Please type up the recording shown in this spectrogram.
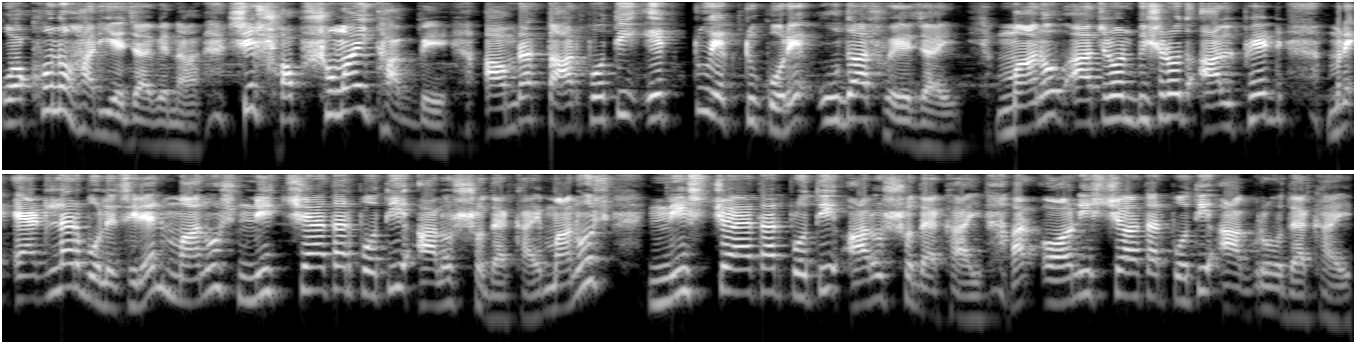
কখনো হারিয়ে যাবে না। সে সব সময় থাকবে। আমরা তার প্রতি একটু একটু করে উদাস হয়ে যাই। মানব আচরণ বিশারদ আলফ্রেড মানে অ্যাডলার বলেছিলেন, মানুষ নিশ্চয়তার প্রতি আলস্য দেখায়। মানুষ নিশ্চয়তার প্রতি আলস্য দেখায় আর অনিশ্চয়তার প্রতি আগ্রহ দেখায়।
